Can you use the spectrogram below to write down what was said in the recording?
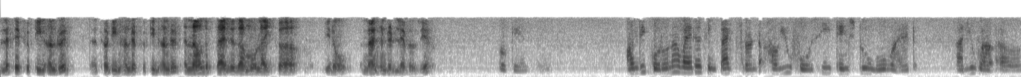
let's say, 1,500, 1,300, 1,500, and now the prices are more like, uh, you know, 900 levels, yeah? Okay. On the coronavirus impact front, how you foresee things to move ahead? Are you... Uh, uh,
